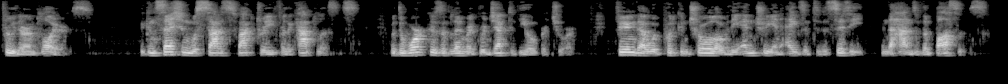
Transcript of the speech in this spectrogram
through their employers. The concession was satisfactory for the capitalists, but the workers of Limerick rejected the overture, fearing that it would put control over the entry and exit to the city in the hands of the bosses,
